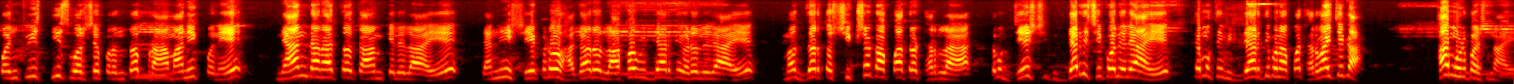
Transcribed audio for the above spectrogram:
पंचवीस तीस वर्षपर्यंत प्रामाणिकपणे ज्ञानदानाचं काम केलेलं आहे त्यांनी शेकडो हजारो लाखो विद्यार्थी घडवलेले आहे मग जर तो शिक्षक अपात्र ठरला तर मग जे विद्यार्थी शिकवलेले आहे तर मग ते विद्यार्थी पण अपात्र ठरवायचे का? हा मूळ प्रश्न आहे.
